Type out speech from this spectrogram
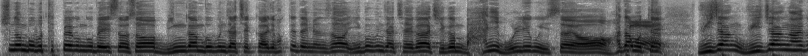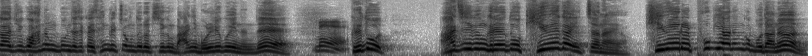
신혼부부 특별공급에 있어서 민간 부분 자체까지 확대되면서 이 부분 자체가 지금 많이 몰리고 있어요. 하다못해 네. 위장 위장해가지고 하는 부분 자체까지 생길 정도로 지금 많이 몰리고 있는데 네, 그래도 아직은 그래도 기회가 있잖아요. 기회를 포기하는 것보다는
